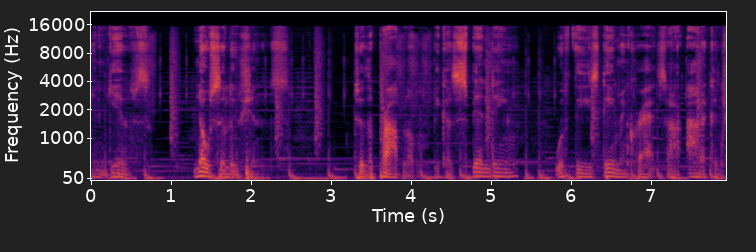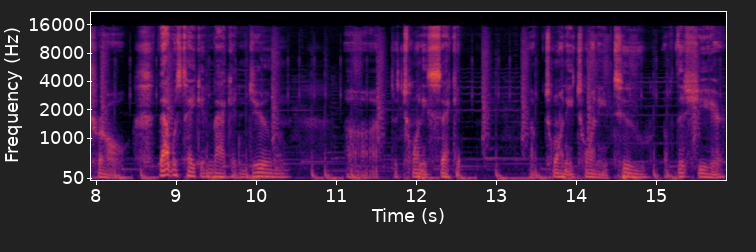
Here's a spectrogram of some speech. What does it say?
and gives no solutions to the problem because spending with these Democrats are out of control. That was taken back in June uh, the 22nd of 2022 of this year.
